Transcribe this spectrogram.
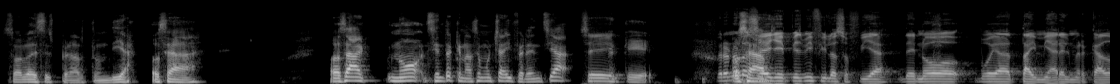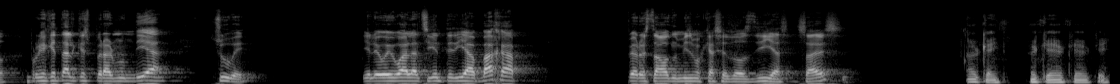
solo es esperarte un día. O sea, o sea, no, siento que no hace mucha diferencia. Sí. Que, Pero no lo sé, JP, es mi filosofía de no voy a timear el mercado. Porque qué tal que esperarme un día, sube. Y luego igual al siguiente día baja, pero está lo mismo que hace dos días, ¿sabes? Ok, ok, ok, ok.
